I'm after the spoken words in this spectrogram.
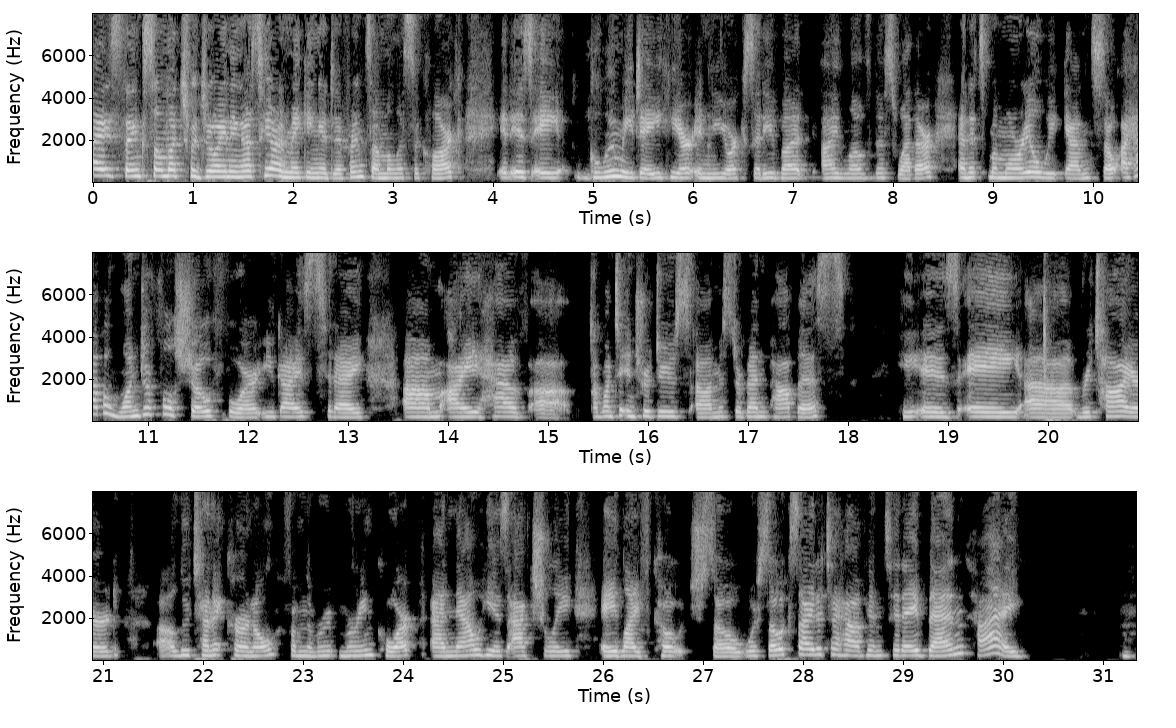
guys, thanks so much for joining us here on Making a Difference. I'm Melissa Clark. It is a gloomy day here in New York City, but I love this weather and it's Memorial Weekend. So I have a wonderful show for you guys today. Um, I have, uh, I want to introduce uh, Mr. Ben Pappas. He is a uh, retired uh, lieutenant colonel from the Marine Corps, and now he is actually a life coach. So we're so excited to have him today. Ben, hi.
